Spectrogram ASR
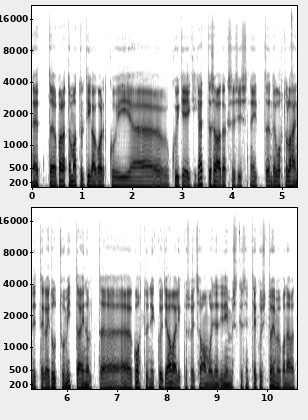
Et äh, paratamatult iga kord, kui, kui keegi kätte saadakse, siis neid, nende kohtulahenditega ei tutvu mitte ainult kohtunikud ja avalikkus, vaid samamoodi need inimesed, kes neid tegusid toime panevad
